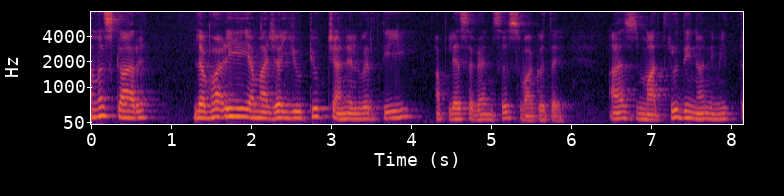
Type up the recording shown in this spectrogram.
नमस्कार. लव्हाळी या माझ्या यूट्यूब चॅनलवरती आपल्या सगळ्यांचं स्वागत आहे. आज मातृदिनानिमित्त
